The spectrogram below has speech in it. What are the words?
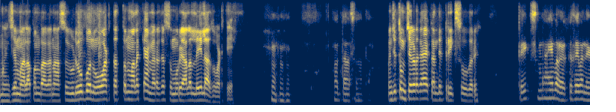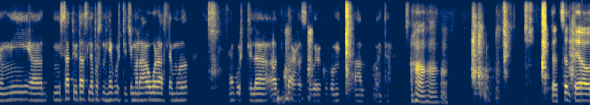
म्हणजे मला पण बघा ना असं व्हिडिओ बनवू वाटतात पण मला कॅमेराच्या समोर यायला लई लाज वाटते. होता असं होता. म्हणजे तुमच्याकडे काय एखादी ट्रिक्स वगैरे? ट्रिक्स नाही बघा कसं आहे का? मी अं, मी सातवीत असल्यापासून ह्या गोष्टीची मला आवड असल्यामुळं ह्या गोष्टीला अं, धाडस वगैरे करून आलो इथं. हा हा हा. तर चलते राव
